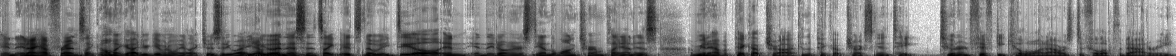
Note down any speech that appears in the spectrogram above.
and, and I have friends like, oh my God, you're giving away electricity. Why are you Yep. doing this? And it's like, it's no big deal. And, and they don't understand the long term plan is I'm going to have a pickup truck, and the pickup truck's going to take 250 kilowatt hours to fill up the battery.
